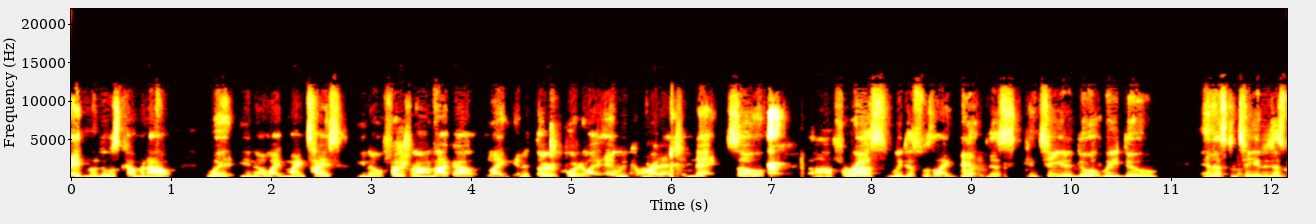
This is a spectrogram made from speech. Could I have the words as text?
they knew it was coming out with you know like Mike Tyson, you know, first round knockout like in the third quarter, like hey, we come right at your neck. So uh, for us, we just was like, look, let's continue to do what we do. And let's continue to just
